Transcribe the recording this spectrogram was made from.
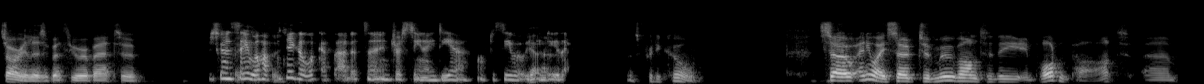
Sorry, Elizabeth, you were about to. I just going to say we'll have to take a look at that. It's an interesting idea. We'll have to see what we can do there. That's pretty cool. So anyway, so to move on to the important part, um,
